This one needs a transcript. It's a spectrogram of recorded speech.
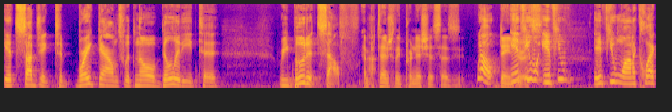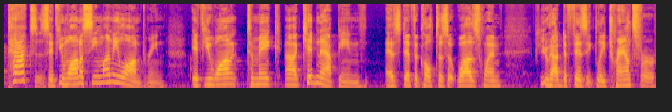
It's subject to breakdowns with no ability to reboot itself. and potentially pernicious as Well, dangerous. if you if you if you want to collect taxes, if you want to see money laundering, if you want to make uh, kidnapping as difficult as it was when you had to physically transfer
